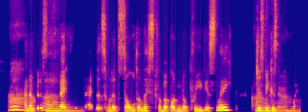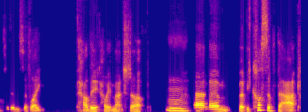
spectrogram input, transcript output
And I'm going to suspect Um, that someone had sold a list from a bundle previously, just oh, because of the coincidence of like how they how it matched up. Mm. Um, but because of that,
